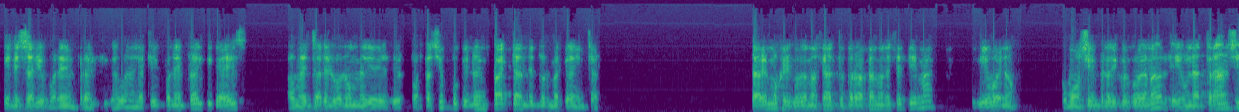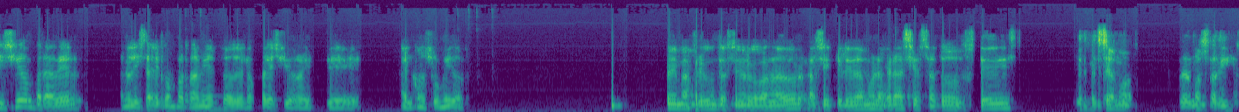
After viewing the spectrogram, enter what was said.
que es necesario poner en práctica. Bueno, las que hay que poner en práctica es aumentar el volumen de, exportación porque no impactan dentro del mercado interno. Sabemos que el gobierno nacional está trabajando en ese tema y que, bueno, como siempre lo dijo el gobernador, es una transición para ver, analizar el comportamiento de los precios este, al consumidor. No hay más preguntas, señor gobernador, así que le damos las gracias a todos ustedes y deseamos Un hermoso día.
